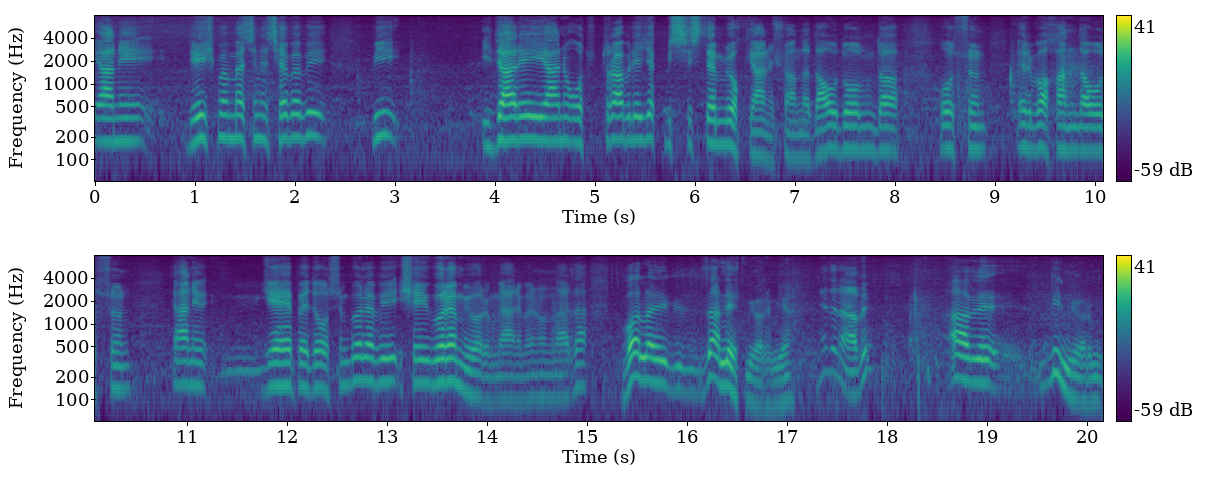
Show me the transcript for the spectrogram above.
Yani değişmemesinin sebebi bir idareyi yani oturtturabilecek bir sistem yok yani şu anda. Davutoğlu'nda olsun, Erbakan'da olsun, yani CHP'de olsun böyle bir şey göremiyorum yani ben onlarda. Vallahi zannetmiyorum ya. Neden abi? Abi bilmiyorum.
